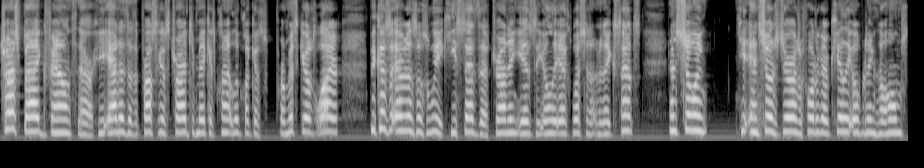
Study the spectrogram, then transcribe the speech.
trash bag found there. He added that the prosecutors tried to make his client look like a promiscuous liar because the evidence was weak. He said that drowning is the only explanation that makes sense, and showing he, and showed jurors a photograph of Caylee opening the home's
